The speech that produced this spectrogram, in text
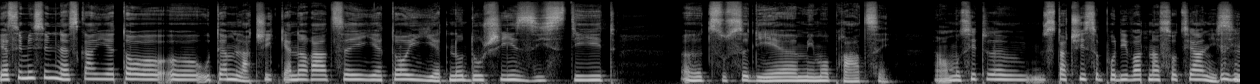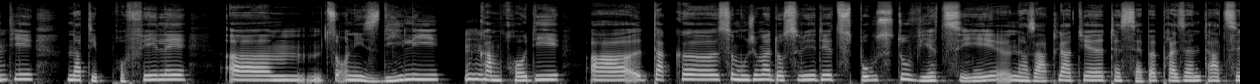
Já si myslím, dneska je to uh, u té mladší generace je to jednodušší zjistit, uh, co se děje mimo práci. No, musíte, stačí se podívat na sociální mm-hmm. síti, na ty profily, um, co oni sdílí, mm-hmm. kam chodí a tak eh, se můžeme dosvědět spoustu věcí na základě té sebeprezentace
